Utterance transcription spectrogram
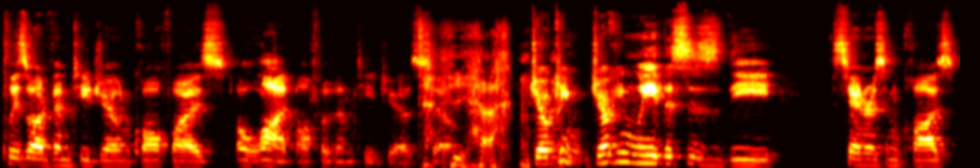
plays a lot of MTGO and qualifies a lot off of MTGO. So yeah. joking jokingly this is the sanderson clause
